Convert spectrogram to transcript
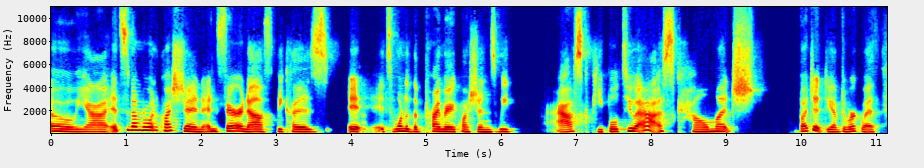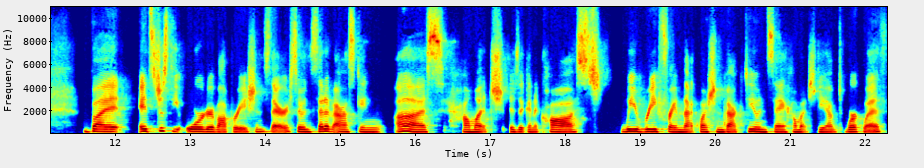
Oh yeah, it's the number one question and fair enough because it it's one of the primary questions we ask people to ask. How much budget do you have to work with? But it's just the order of operations there. So instead of asking us how much is it going to cost, we reframe that question back to you and say, how much do you have to work with?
